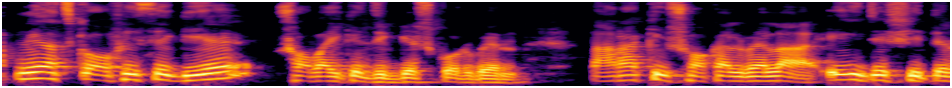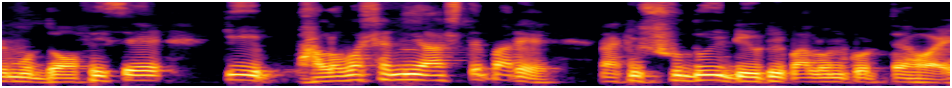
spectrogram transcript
আপনি আজকে অফিসে গিয়ে সবাইকে জিজ্ঞেস করবেন, তারা কি সকালবেলা এই যে শীতের মধ্যে অফিসে কি ভালোবাসা নিয়ে আসতে পারে, নাকি শুধুই ডিউটি পালন করতে হয়?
